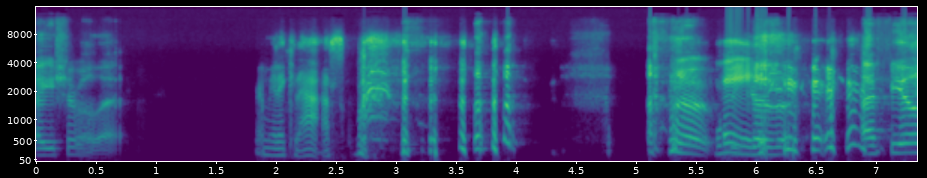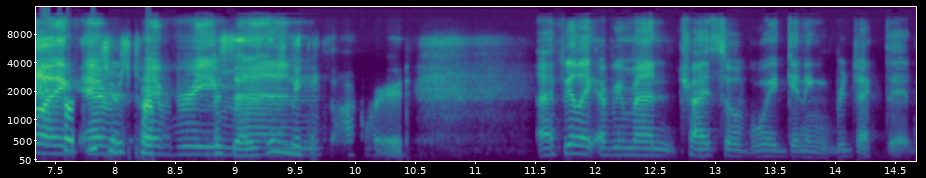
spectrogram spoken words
Are you sure about that? I mean, I can ask. hey, I feel like every, every man make it awkward. I feel like every man tries to avoid getting rejected.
